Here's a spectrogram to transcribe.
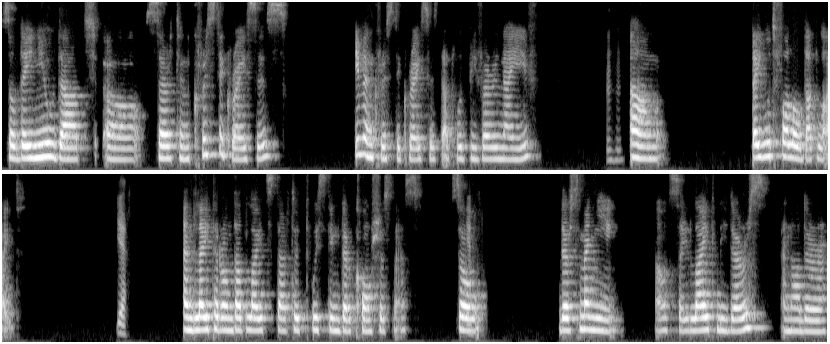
so they knew that uh, certain Christic races, even Christic races that would be very naive, mm-hmm. um, they would follow that light. Yeah. And later on, that light started twisting their consciousness. So yeah. there's many, I would say, light leaders and other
